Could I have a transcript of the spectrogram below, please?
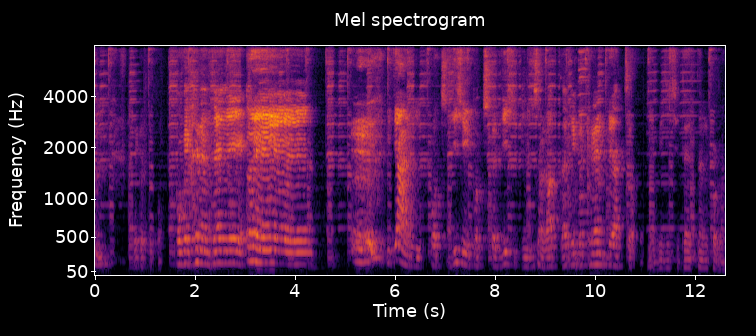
Tego typu. Powykręceni. Yy, Widziałem ich. po 30, po 40, 50 lat takie wykręty jak co. Widzicie, to jest ten kolor.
